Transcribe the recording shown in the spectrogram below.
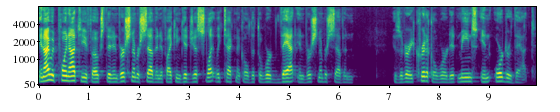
And I would point out to you folks that in verse number seven, if I can get just slightly technical, that the word that in verse number seven is a very critical word. It means in order that.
